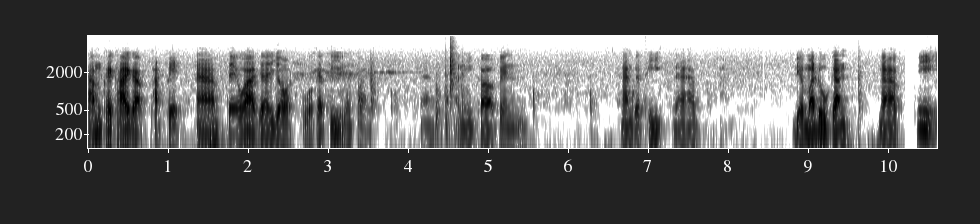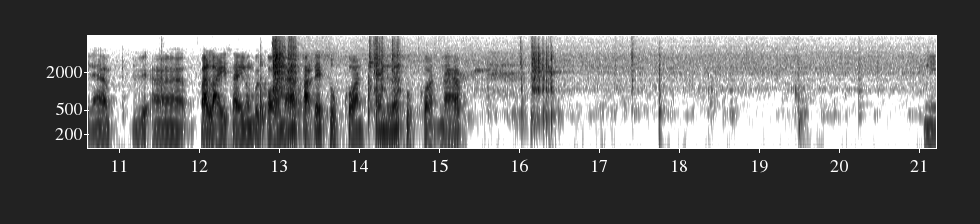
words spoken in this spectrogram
ทำคล้ายๆ กับผัดเผ็ดนะครับ แต่ว่าจะหยอดหัวกะทิลงไปนะอันนี้ก็เป็นน้ำกะทินะครับ เดี๋ยวมาดูกันนะครับ นี่นะครับปลาไหลใส่ลงไปก่อนนะผัดให้สุกก่อนให้เนื้อสุกก่อนนะครับ นี่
